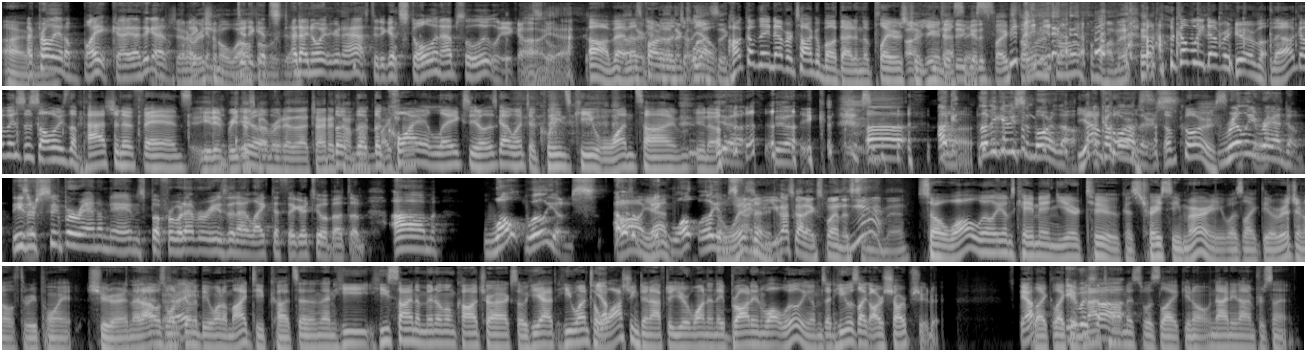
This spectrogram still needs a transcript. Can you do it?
All right, I man. probably had a bike. I, I think I had a bike. and Generational Did wealth it get? over st- here. And I know what you're going to ask. Did it get stolen? Absolutely, it got Oh stolen. yeah. Oh man, that's part of the another jo- yo, classic. How come they never talk about that in the Players you Tribune did, did get his bike stolen in Come on, man. How come we never hear about that? How come it's just always the passionate fans? He didn't rediscover it at that the, Chinatown. the, the bike shop? quiet lakes. You know, this guy went to Queens Quay one time. You know, Yeah, yeah. Like, Uh, I'll get- let me give you some more though. yeah, a of couple course, others. of course. Really random. These are super random names, but for whatever reason, I liked a thing or two about them. Um, Walt Williams. I was Oh, a yeah, big Walt Williams. fan. wizard. You guys got to explain this Yeah. to me, man. So Walt Williams came in year two because Tracy Murray was like the original three point shooter, and then that was Right. going to be one of my deep cuts. And then he he signed a minimum contract, so he had he went to Yep. Washington after year one, and they brought in Walt Williams, and he was like our sharpshooter. Yeah, Like like He if was, Matt uh, Thomas was like you know ninety nine percent type.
